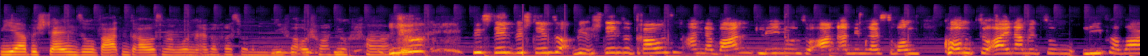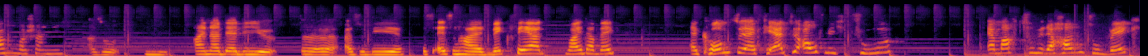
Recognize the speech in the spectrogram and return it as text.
wir bestellen so, warten draußen, dann wurden einfach was von einem Lieferautomaten gefahren. Ja, wir stehen, wir stehen so, wir stehen so draußen an der Wand, lehnen uns so an an dem Restaurant. Kommt so einer mit so einem Lieferwagen wahrscheinlich, also einer, der die, äh, also die das Essen halt wegfährt, weiter weg. Er kommt so, er fährt so auf mich zu. Er macht so mit der Hand so weg.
